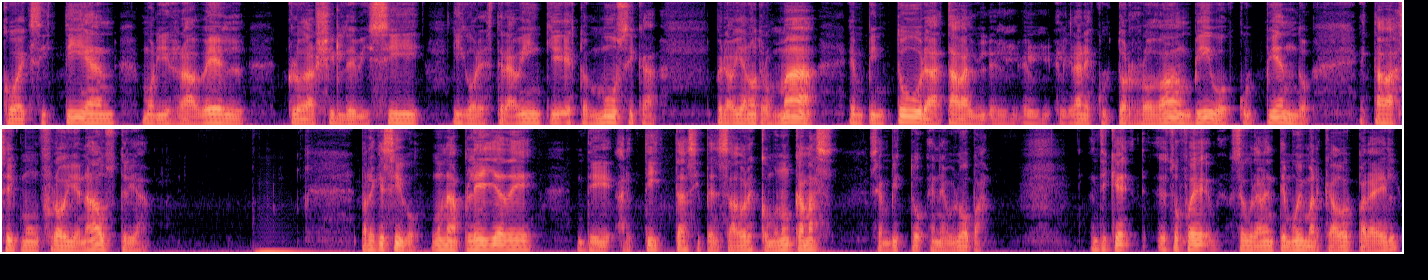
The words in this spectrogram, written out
coexistían Maurice Ravel, Claude Achille Debussy, Igor Stravinsky, esto es música, pero habían otros más. En pintura estaba el, gran escultor Rodin vivo, esculpiendo. Estaba Sigmund Freud en Austria. ¿Para qué sigo? Una playa de de artistas y pensadores como nunca más se han visto en Europa. Así que esto fue seguramente muy marcador para él.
